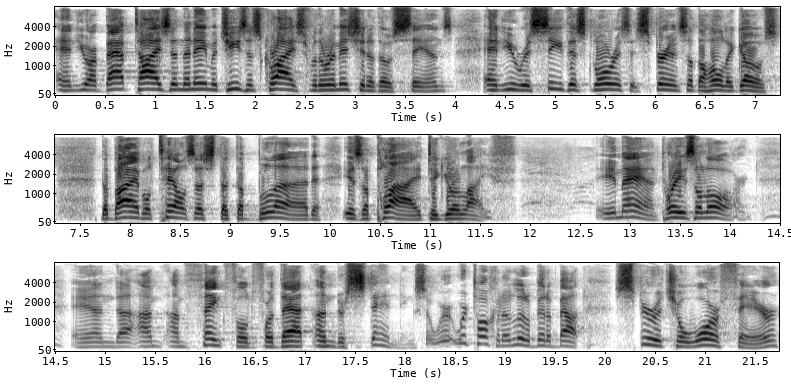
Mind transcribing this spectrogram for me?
and you are baptized in the name of Jesus Christ for the remission of those sins, and you receive this glorious experience of the Holy Ghost, the Bible tells us that the blood is applied to your life. Amen. Praise the Lord. And uh, I'm, I'm thankful for that understanding. So, we're, we're talking a little bit about spiritual warfare.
